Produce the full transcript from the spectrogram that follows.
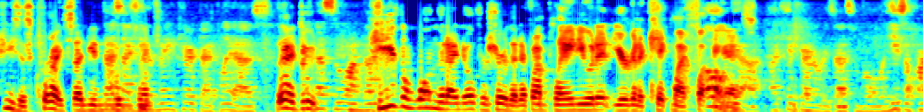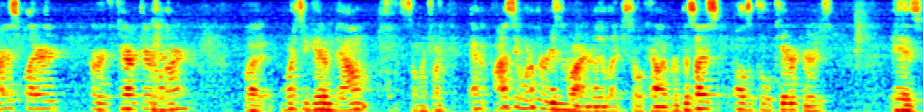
Jesus Christ, I need to That's actually the main character I play as. Yeah, dude, That's the one. That's He's the one that I know for sure that if I'm playing you in it, you're gonna kick my fucking Oh ass. yeah, I kick everybody's ass in Voldo. He's the hardest player or character to learn, but once you get him down, so much fun. And honestly, one of the reasons why I really like Soul Calibur, besides all the cool characters, is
